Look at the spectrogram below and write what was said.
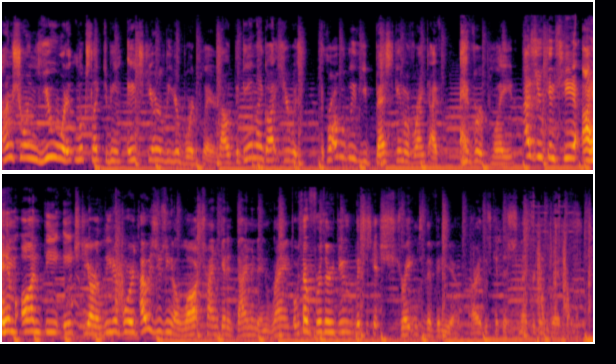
I'm showing you what it looks like to be an HDR leaderboard player. Now, the game I got here was probably the best game of ranked I've ever played. As you can see, I am on the HDR leaderboard. I was using it a lot trying to get a diamond in ranked. But without further ado, let's just get straight into the video. All right, let's get this sniper gameplay.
